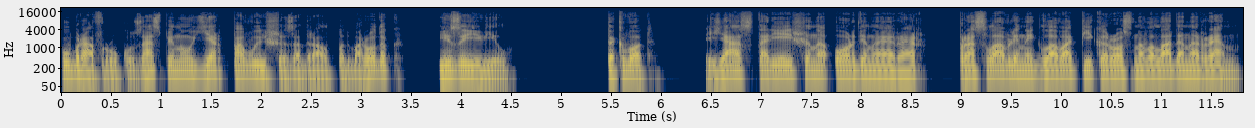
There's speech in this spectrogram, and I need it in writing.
Убрав руку за спину, Ер повыше задрал подбородок и заявил. «Так вот, я старейшина Ордена РР, прославленный глава пика Росного Ладана Рен».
